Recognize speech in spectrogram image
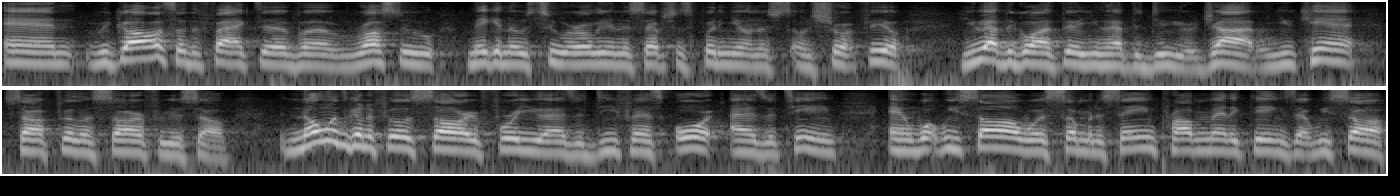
And regardless of the fact of uh, Russell making those two early interceptions, putting you on a, on short field, you have to go out there and you have to do your job. And you can't start feeling sorry for yourself. No one's going to feel sorry for you as a defense or as a team. And what we saw was some of the same problematic things that we saw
